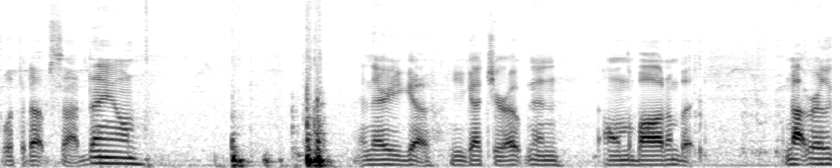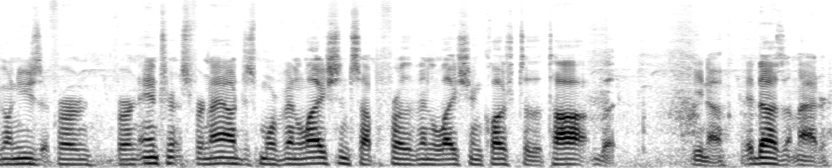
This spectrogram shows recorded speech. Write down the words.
flip it upside down, and there you go. You got your opening on the bottom, but I'm not really gonna use it for, for an entrance for now, just more ventilation, so I prefer the ventilation close to the top, but you know, it doesn't matter.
